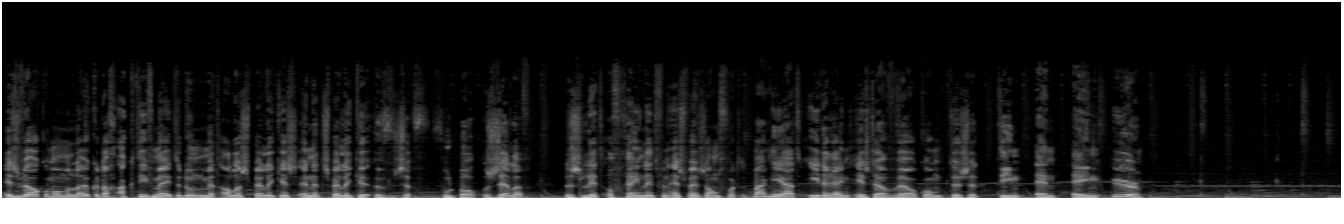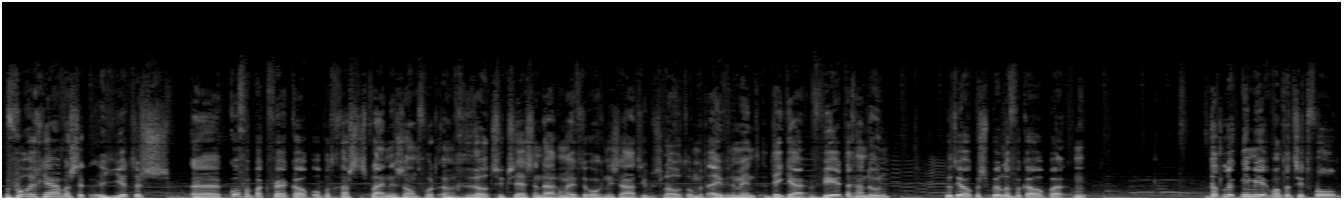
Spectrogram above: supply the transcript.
is welkom om een leuke dag actief mee te doen met alle spelletjes en het spelletje voetbal zelf. Dus lid of geen lid van SV Zandvoort, het maakt niet uit. Iedereen is daar welkom tussen 10 en 1 uur. Vorig jaar was de Jutters uh, kofferbakverkoop op het Gastensplein in Zandvoort een groot succes. En daarom heeft de organisatie besloten om het evenement dit jaar weer te gaan doen. Wilt u ook een spullen verkopen? Hm. Dat lukt niet meer, want het zit vol.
